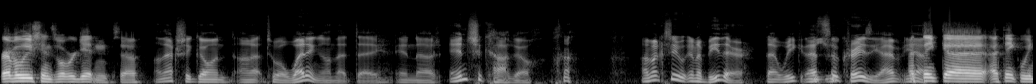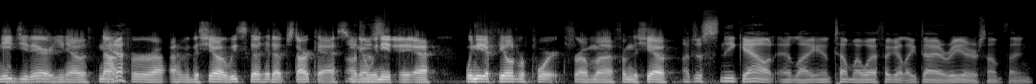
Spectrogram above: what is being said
Revolution's what we're getting. So I'm actually going on to a wedding on that day in uh, in Chicago. I'm actually going to be there that week. That's so crazy. I, yeah. I think uh, I think we need you there. You know, if not Yeah. for uh, the show, at least go hit up Starcast. You I'll know, we need a uh, we need a field report from uh, from the show. I'll just sneak out and like you know, tell my wife I got like diarrhea or something,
